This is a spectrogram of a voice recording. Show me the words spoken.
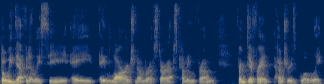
But we definitely see a, a large number of startups coming from, from different countries globally.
